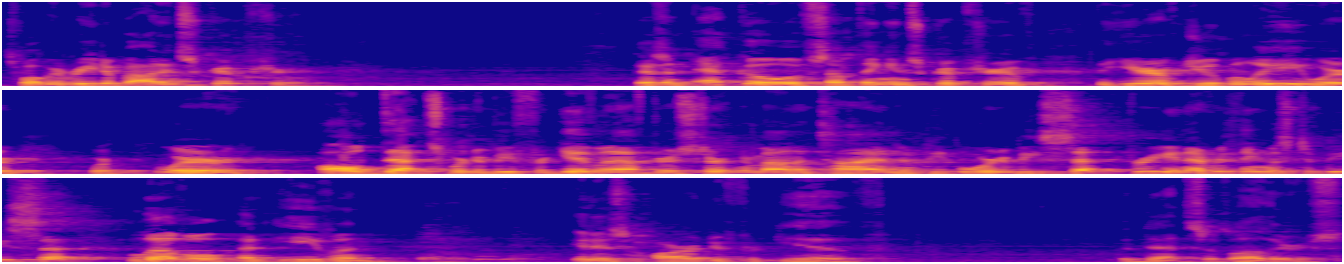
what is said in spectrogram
It's what we read about in Scripture. There's an echo of something in Scripture of the year of Jubilee where, where, where all debts were to be forgiven after a certain amount of time, and people were to be set free, and everything was to be set level and even. It is hard to forgive the debts of others,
